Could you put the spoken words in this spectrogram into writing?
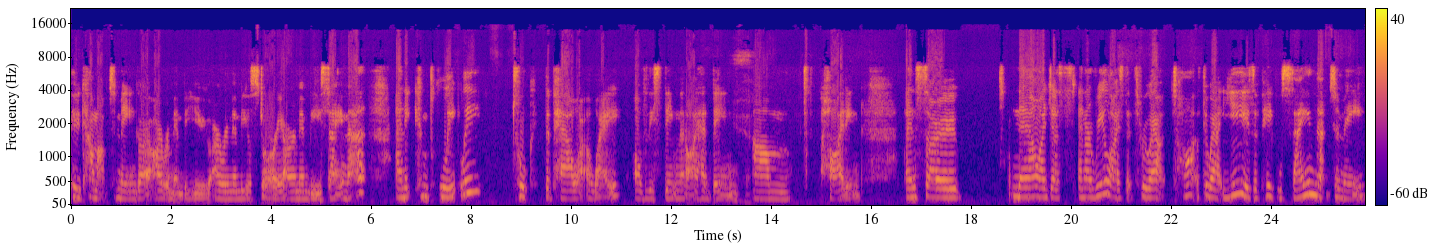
who come up to me and go, I remember you, I remember your story, I remember you saying that. And it completely took the power away of this thing that I had been um, hiding. And so now I just and I realized that throughout time, throughout years of people saying that to me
